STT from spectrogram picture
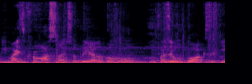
E mais informações sobre ela. Vamos, vamos fazer um box aqui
